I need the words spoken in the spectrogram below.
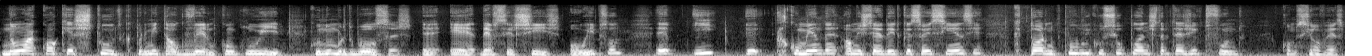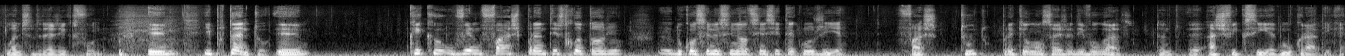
Não há qualquer estudo que permita ao governo concluir que o número de bolsas eh, é, deve ser X ou Y eh, e eh, recomenda ao Ministério da Educação e Ciência que torne público o seu plano estratégico de fundo. Como se houvesse plano estratégico de fundo. Eh, e, portanto, eh, o que é que o governo faz perante este relatório? do Conselho Nacional de Ciência e Tecnologia. Faz tudo para que ele não seja divulgado. Portanto, a asfixia democrática,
